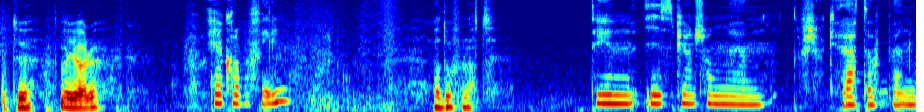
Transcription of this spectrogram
Du, vad gör du? Jag kollar på film. Vad då för något? Det är en isbjörn som eh, försöker äta upp en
